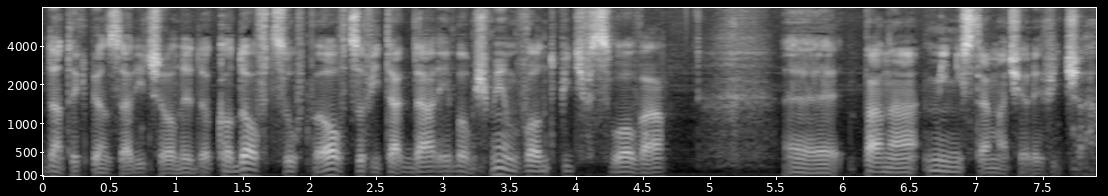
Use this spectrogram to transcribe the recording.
natychmiast zaliczony do kodowców, peowców i tak dalej, bo śmiem wątpić w słowa pana ministra Macierewicza.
